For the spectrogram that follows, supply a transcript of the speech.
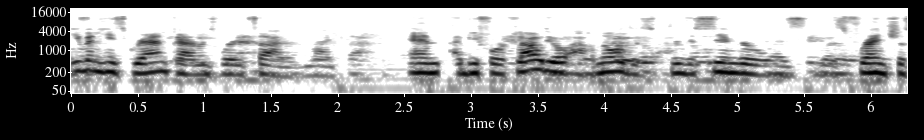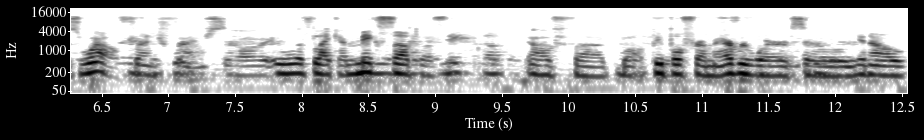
even his grandparents were Italian. Like and before Claudio, Arnaud, the previous singer, was was French as well, French French. So it was like a mix up of of uh, well people from everywhere. So you know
